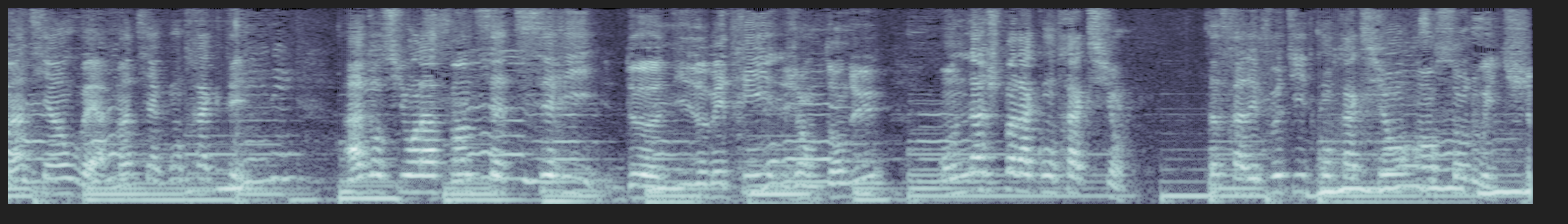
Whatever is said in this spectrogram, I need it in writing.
Maintien ouvert, maintien contracté. Attention à la fin de cette série d'isométrie, jambes tendues, on ne lâche pas la contraction. Ça sera des petites contractions en sandwich.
